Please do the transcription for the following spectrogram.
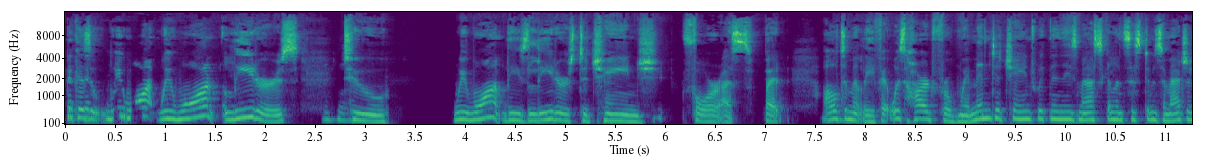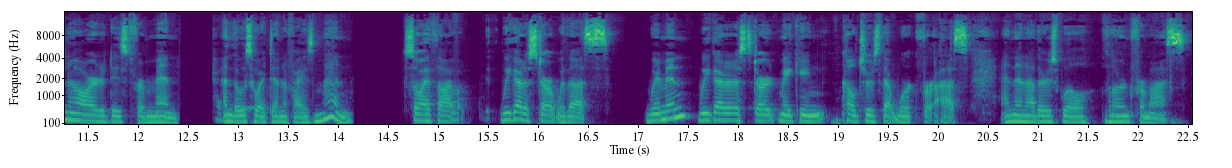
Because we want, we want leaders mm-hmm. to, we want these leaders to change for us. But ultimately, if it was hard for women to change within these masculine systems, imagine how hard it is for men and those who identify as men. So I thought we got to start with us women, we got to start making cultures that work for us, and then others will learn from us.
